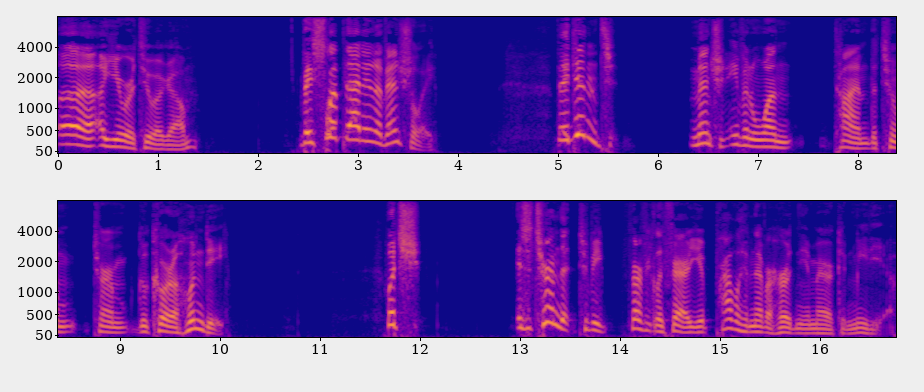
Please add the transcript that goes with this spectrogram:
uh, a year or two ago. They slipped that in eventually. They didn't mention even one time the term, term Gukurahundi, which is a term that, to be perfectly fair, you probably have never heard in the American media.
